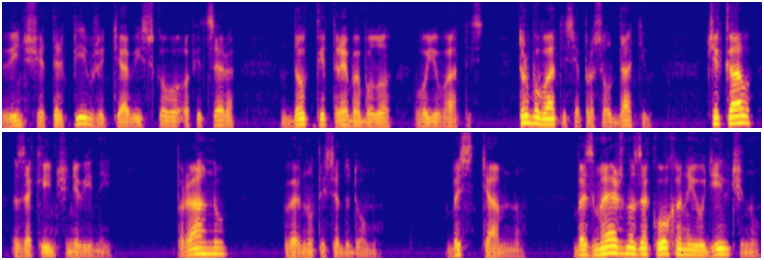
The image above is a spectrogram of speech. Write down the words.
він ще терпів життя військового офіцера, доки треба було воюватись, турбуватися про солдатів, чекав закінчення війни. Прагнув вернутися додому. Безтямно, безмежно закоханий у дівчину,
